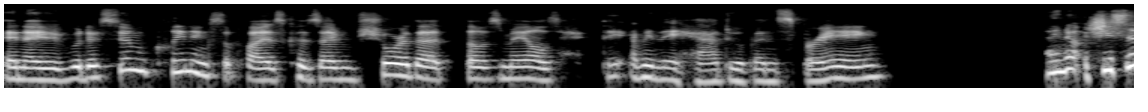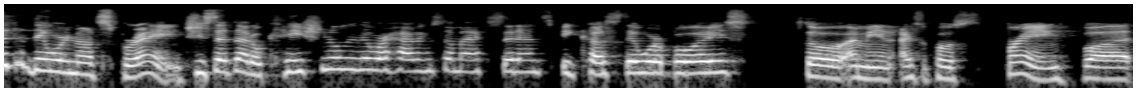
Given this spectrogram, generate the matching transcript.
and I would assume cleaning supplies because I'm sure that those males, they, I mean, they had to have been spraying. I know. She said that they were not spraying. She said that occasionally they were having some accidents because they were boys. So, I mean, I suppose spraying, but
